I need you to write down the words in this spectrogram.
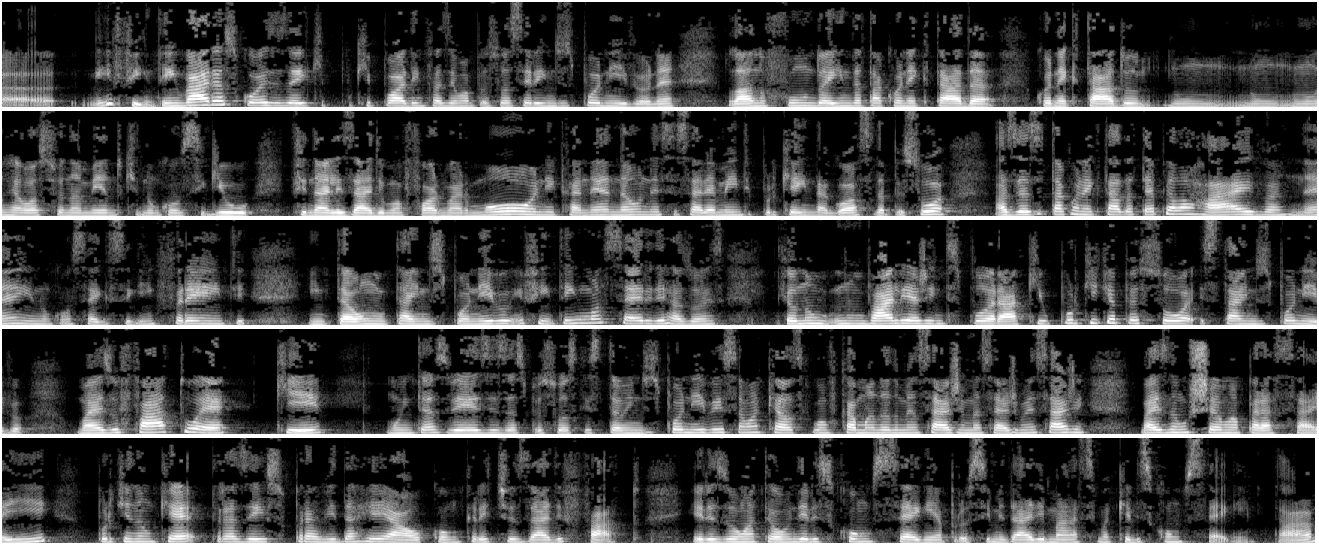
Uh, enfim, tem várias coisas aí que, que podem fazer uma pessoa ser indisponível, né? Lá no fundo ainda está conectada, conectado num, num, relacionamento que não conseguiu finalizar de uma forma harmônica, né? Não necessariamente porque ainda gosta da pessoa, às vezes está conectado até pela raiva, né? E não consegue seguir em frente, então está indisponível. Enfim, tem uma série de razões que eu não, não vale a gente explorar aqui o porquê que a pessoa está indisponível, mas o fato é que Muitas vezes as pessoas que estão indisponíveis são aquelas que vão ficar mandando mensagem, mensagem, mensagem, mas não chama para sair porque não quer trazer isso para a vida real, concretizar de fato. Eles vão até onde eles conseguem, a proximidade máxima que eles conseguem, tá?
